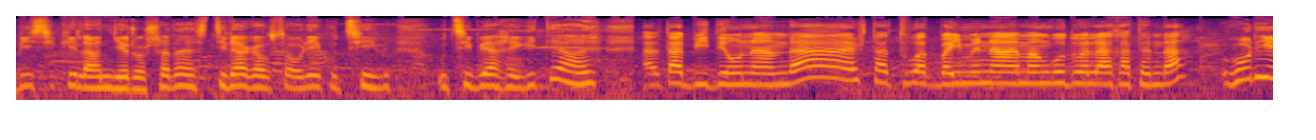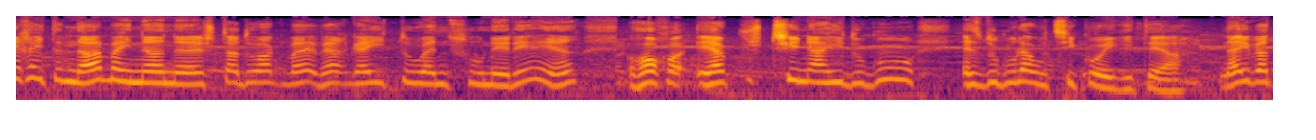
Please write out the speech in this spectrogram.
biziki landier osada ez dira gauza horiek utzi, utzi behar egitea. Eh? Alta bide honan da, estatuak baimena emango duela erraten da? Hori erraiten da, baina estatuak ba- behar gaitu entzun ere. Eh? Hor, eakustsi nahi dugu ez dugula utziko egitea. Nahi bat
